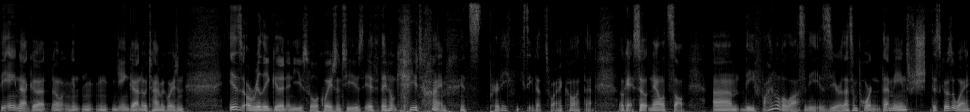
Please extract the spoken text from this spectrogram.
The ain't not got no ain't got no time equation is a really good and useful equation to use if they don't give you time. It's pretty easy. That's why I call it that. Okay, so now let's solve. Um, the final velocity is zero. That's important. That means this goes away.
